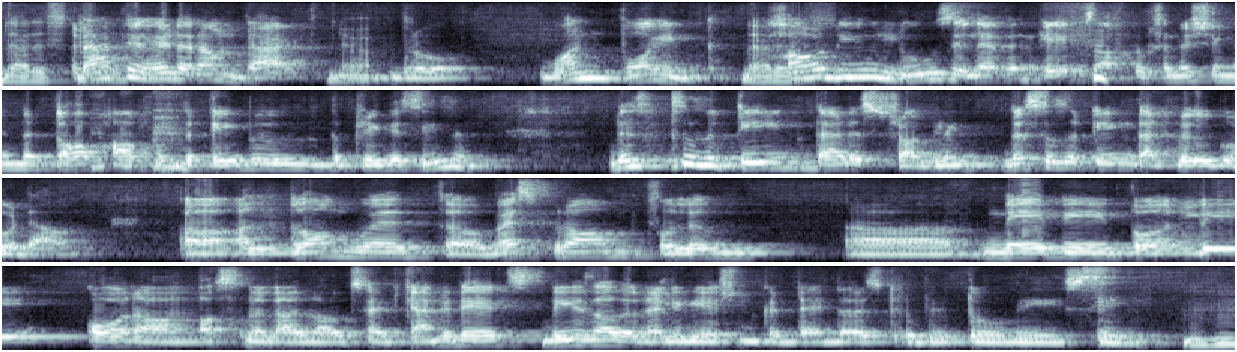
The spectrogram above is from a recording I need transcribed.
that is. Wrap your head around that, yeah. bro. One point. That How is... do you lose 11 games after finishing in the top half of the table the previous season? This is a team that is struggling. This is a team that will go down along with uh, West Brom, Fulham, uh, maybe Burnley or Arsenal as outside candidates. These are the relegation contenders to be to be seen. Mm-hmm.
